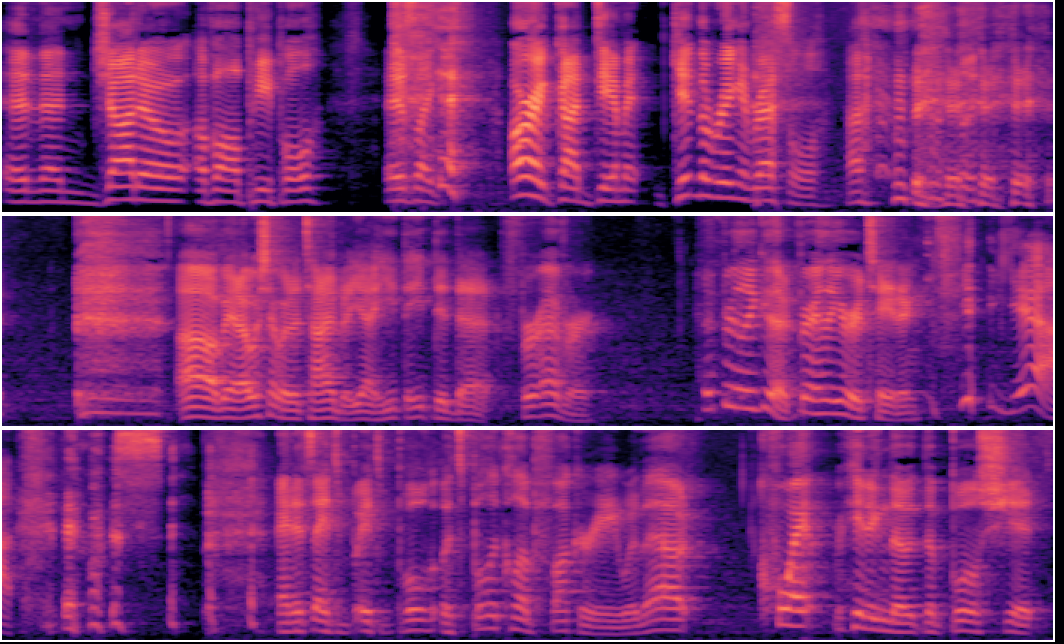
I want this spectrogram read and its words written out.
And then Jado, of all people, is like, all right, god damn it, get in the ring and wrestle. Oh man, I wish I would have timed it. Yeah, he they did that forever. Really good, really irritating. yeah, it was. and it's it's it's bull, it's Bullet Club fuckery without quite hitting the the bullshit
